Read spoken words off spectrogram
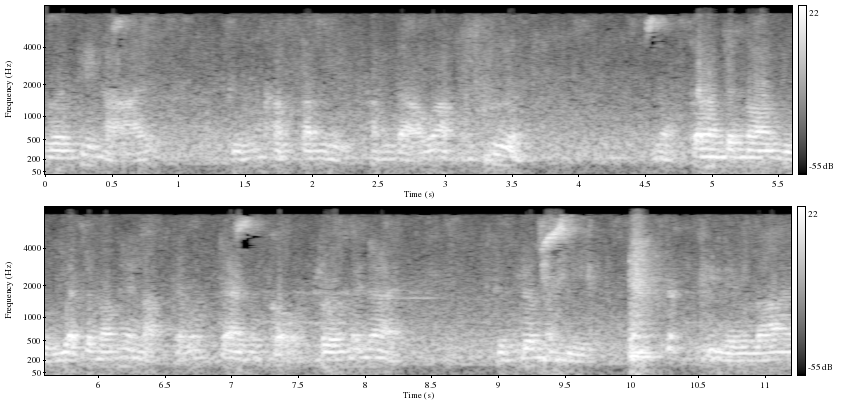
เงินที่หาย ถึงคำตำหนิคำด่าว่าของเพื่อนนะกำลังจะนอนอยู่อยากจะนอนให้หลับ แต่ว่าใจมันก็เดินไม่ได้ ถึงเรื่องอดีตที่เลวร้าย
